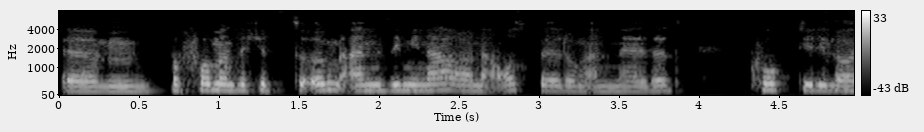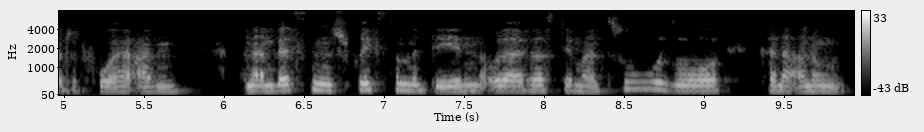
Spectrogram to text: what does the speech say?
ähm, bevor man sich jetzt zu irgendeinem Seminar oder einer Ausbildung anmeldet, guck dir die Leute vorher an. Und am besten sprichst du mit denen oder hörst dir mal zu, so, keine Ahnung,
